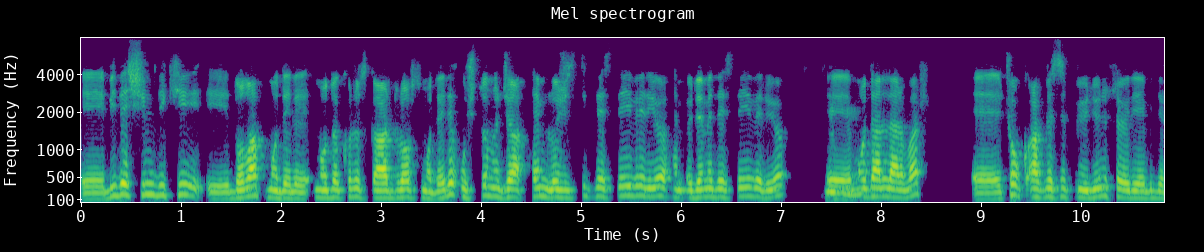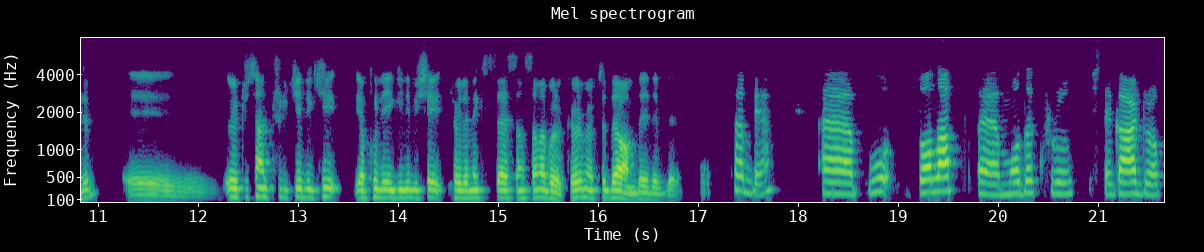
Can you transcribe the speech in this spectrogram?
E, bir de şimdiki e, dolap modeli, Moda Cruz Garderops modeli uçtan uca hem lojistik desteği veriyor hem ödeme desteği veriyor. E, Hı hı. modeller var. E, çok agresif büyüdüğünü söyleyebilirim. E, Öykü sen Türkiye'deki yapıyla ilgili bir şey söylemek istersen sana bırakıyorum yoksa devam da edebilirim. Tabii. Ee, bu dolap, e, moda cruise, işte gardırop,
